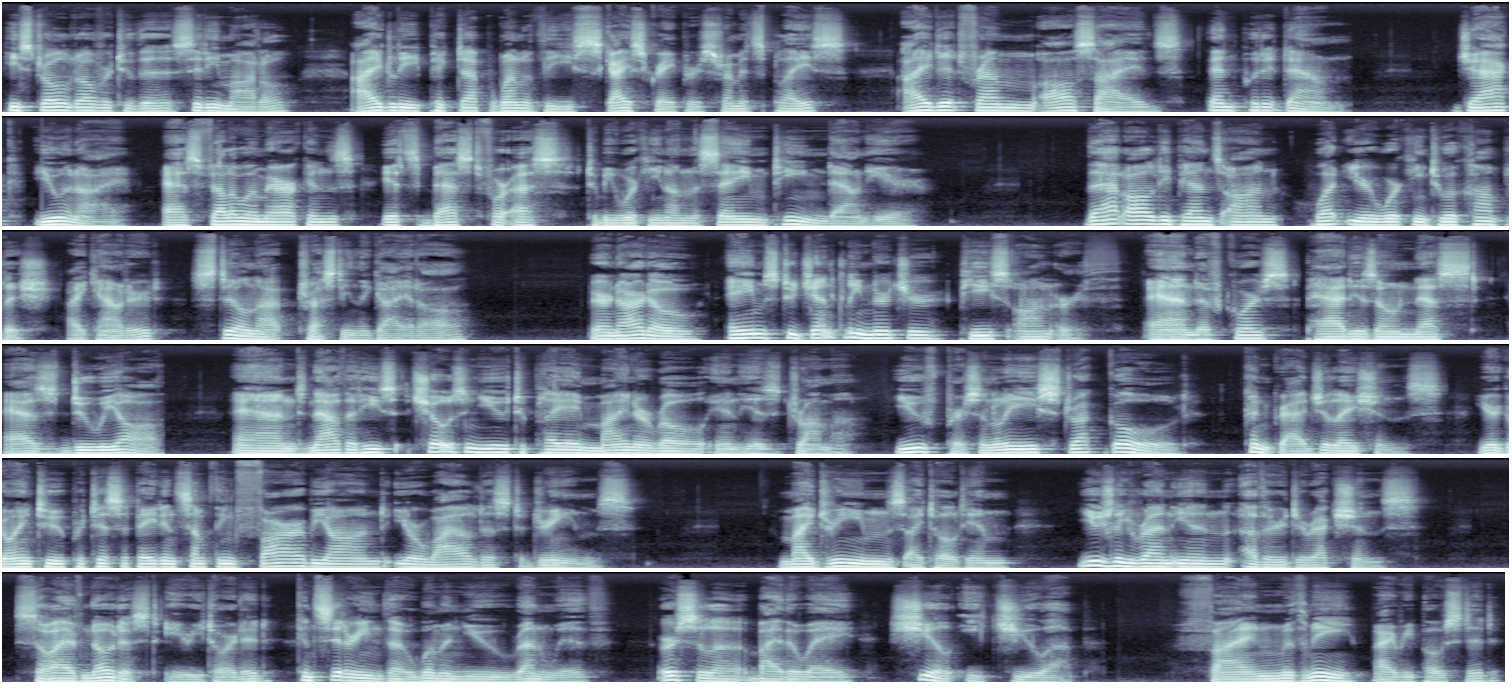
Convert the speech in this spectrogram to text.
He strolled over to the city model, idly picked up one of the skyscrapers from its place, eyed it from all sides, then put it down. Jack, you and I, as fellow Americans, it's best for us to be working on the same team down here. That all depends on what you're working to accomplish, I countered still not trusting the guy at all. Bernardo aims to gently nurture peace on earth, and of course, pad his own nest, as do we all. And now that he's chosen you to play a minor role in his drama, you've personally struck gold. Congratulations. You're going to participate in something far beyond your wildest dreams. My dreams, I told him, usually run in other directions. So I've noticed, he retorted, considering the woman you run with. Ursula, by the way, she'll eat you up. Fine with me, I reposted.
